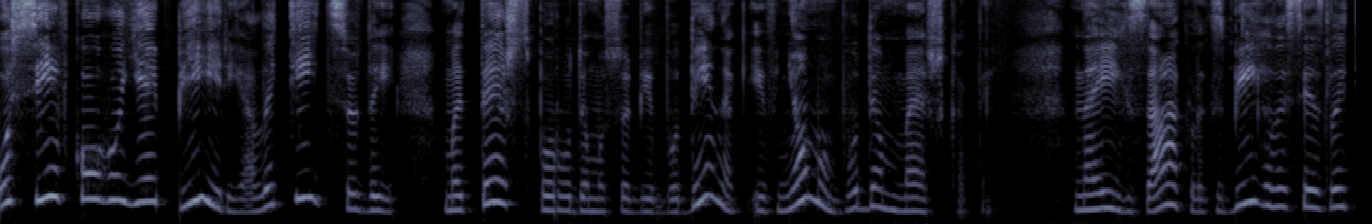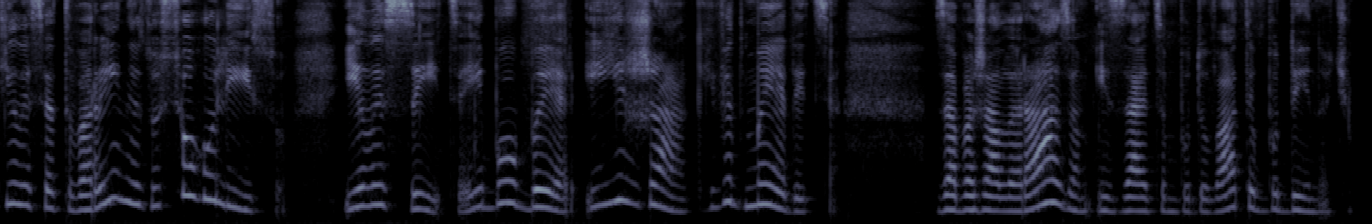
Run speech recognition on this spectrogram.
Усі, в кого є пір'я, летіть сюди. Ми теж спорудимо собі будинок і в ньому будемо мешкати. На їх заклик збіглися і злетілися тварини з усього лісу, і лисиця, і бобер, і їжак, і ведмедиця. Забажали разом із зайцем будувати будиночок.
